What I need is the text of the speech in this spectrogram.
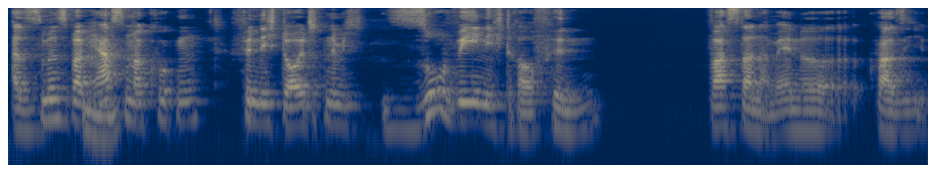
Also zumindest beim mhm. ersten Mal gucken, finde ich, deutet nämlich so wenig drauf hin, was dann am Ende quasi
